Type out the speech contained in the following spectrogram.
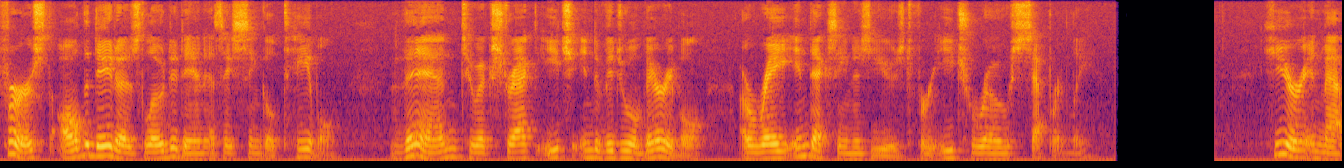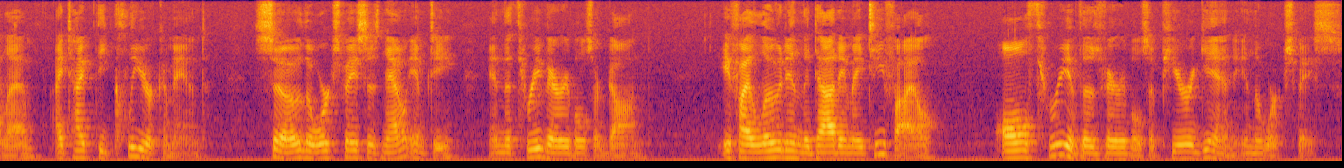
First, all the data is loaded in as a single table. Then, to extract each individual variable, array indexing is used for each row separately. Here in MATLAB, I type the clear command. So the workspace is now empty and the three variables are gone. If I load in the .mat file, all three of those variables appear again in the workspace.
